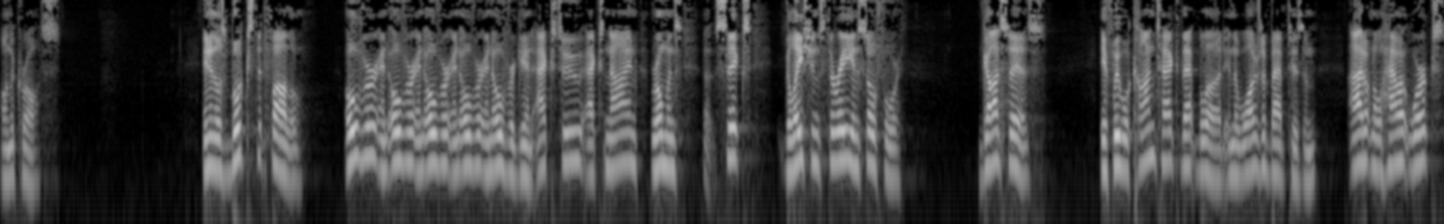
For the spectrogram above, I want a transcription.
on the cross. And in those books that follow, over and over and over and over and over again, Acts 2, Acts 9, Romans uh, 6, Galatians 3 and so forth. God says, if we will contact that blood in the waters of baptism, I don't know how it works.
